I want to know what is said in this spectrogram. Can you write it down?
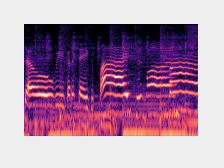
So we're gonna say goodbye. Goodbye. Bye.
